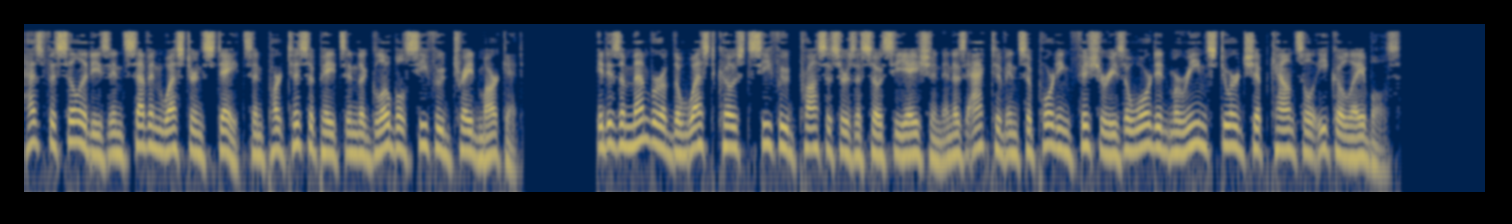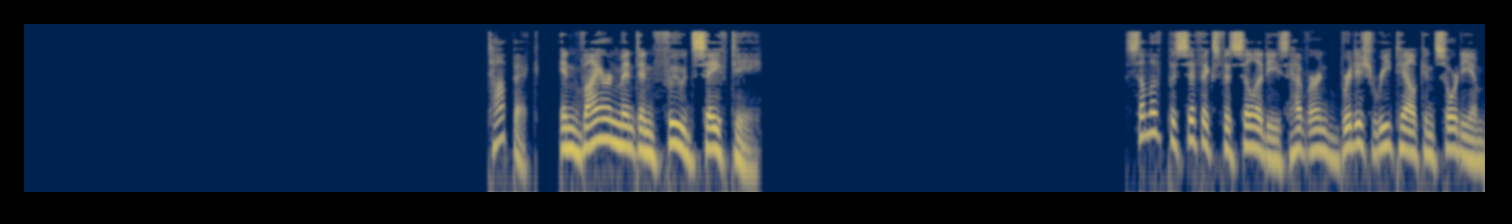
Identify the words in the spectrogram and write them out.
has facilities in seven western states and participates in the global seafood trade market. It is a member of the West Coast Seafood Processors Association and is active in supporting fisheries awarded Marine Stewardship Council eco-labels. Environment and food safety Some of Pacific's facilities have earned British Retail Consortium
